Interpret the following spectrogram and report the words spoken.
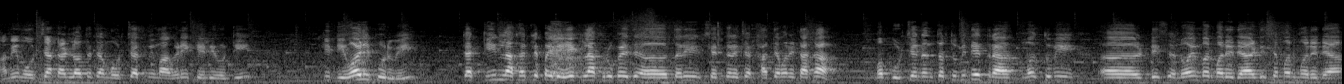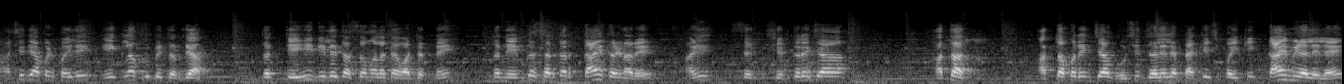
आम्ही मोर्चा काढला होता त्या मोर्चात मी मागणी केली होती की दिवाळीपूर्वी त्या तीन लाखातले पहिले एक लाख रुपये तरी शेतकऱ्याच्या खात्यामध्ये टाका. मग पुढचे नंतर तुम्ही देत राहा. मग तुम्ही डिस डिसे नोव्हेंबरमध्ये द्या डिसेंबरमध्ये द्या असे द्या आपण पहिले एक लाख रुपये तर द्या. तर तेही दिलेत असं मला काय वाटत नाही. तर नेमकं सरकार काय करणार आहे? आणि शेतकऱ्याच्या हातात आत्तापर्यंतच्या घोषित झालेल्या पॅकेजपैकी काय मिळालेलं आहे?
